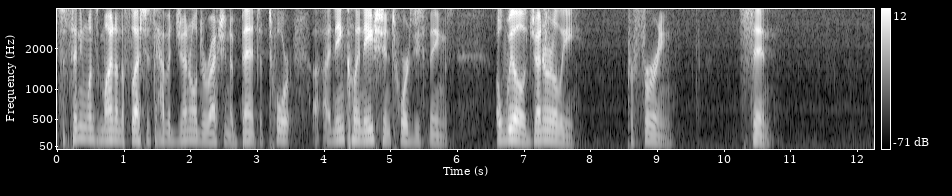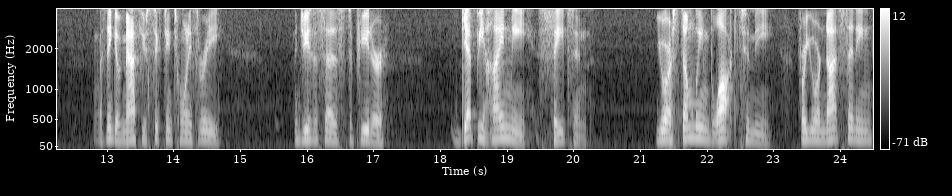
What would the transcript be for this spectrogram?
So, setting one's mind on the flesh is to have a general direction, a bent, a tor- uh, an inclination towards these things, a will generally preferring sin. I think of Matthew 16 23. And Jesus says to Peter, Get behind me, Satan. You are a stumbling block to me, for you are not setting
